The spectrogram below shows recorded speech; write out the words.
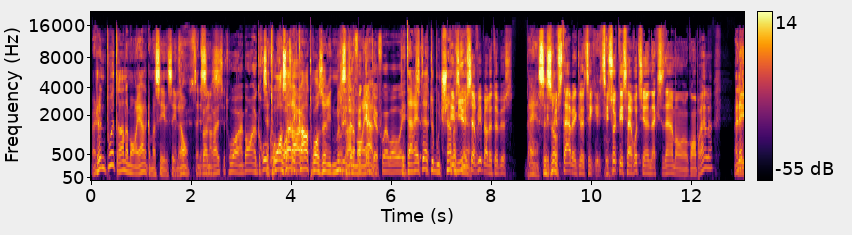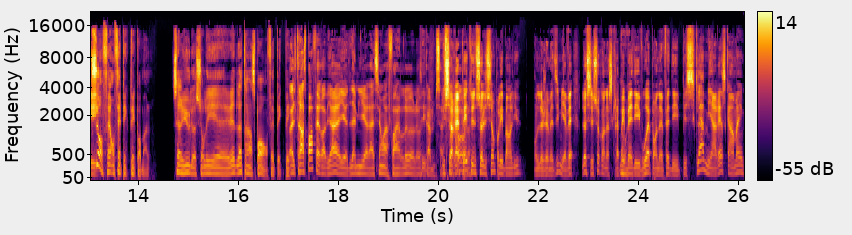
Imagine-toi te rendre à Montréal, comment c'est ben long. C'est une bonne c'est trois, un. C'est 3 heures et quart, 3 heures et demie, te T'es arrêté à tout bout de champ. T'es mieux servi par l'autobus. Ben, c'est ça. plus stable. C'est sûr que t'es sur route, s'il y a un accident, on comprend, là. Ben, Mais là-dessus, on fait, on fait pas mal. Sérieux, là, sur les, euh, le transport, on fait pic-pic. Euh, Le transport ferroviaire, il y a de l'amélioration à faire là. là, comme ça. Puis se aurait pas, pu être là. une solution pour les banlieues. On ne l'a jamais dit, mais il y avait. Là, c'est sûr qu'on a scrappé bien des voies puis on a fait des pistes cyclables, mais il en reste quand même.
